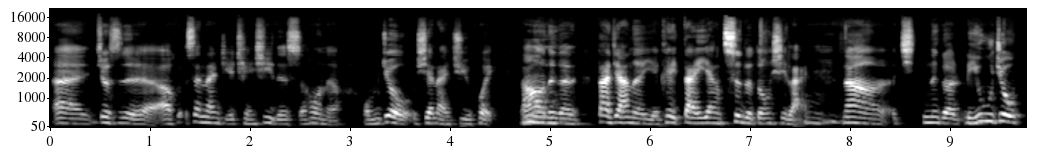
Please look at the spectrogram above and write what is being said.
呃，就是呃，圣诞节前夕的时候呢，我们就先来聚会，然后那个嗯大家呢也可以带一样吃的东西来，嗯。那那个礼物就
